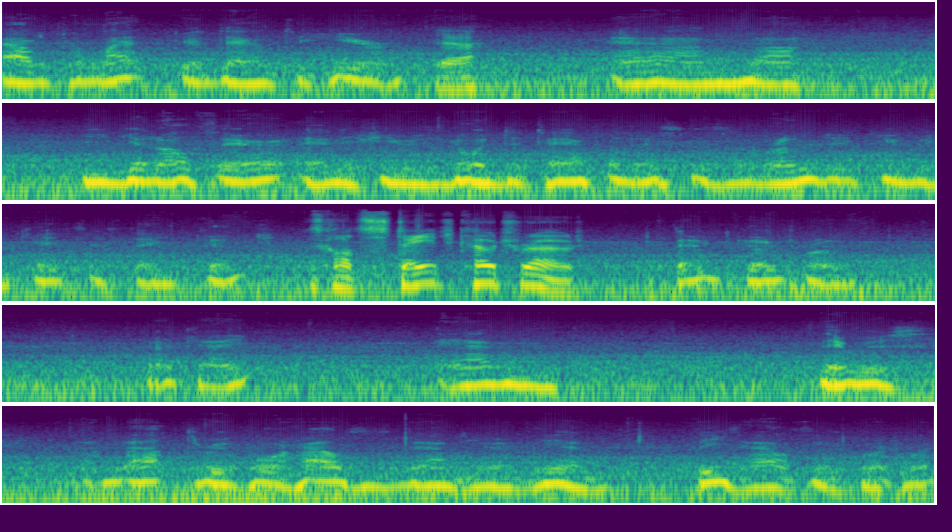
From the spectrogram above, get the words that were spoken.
out of Palatka down to here, Yeah. and uh, you get off there, and if you was going to Tampa, this is the road that you would catch the stagecoach, It's called Stagecoach Road. stagecoach road. Okay, and there was about three or four houses down here then. These houses were what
